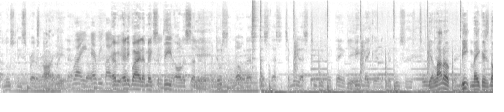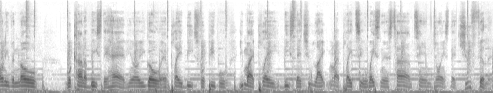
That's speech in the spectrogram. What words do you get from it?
is, loosely spread around oh, yeah. right now. Right. You know? Everybody. Every, anybody that makes a beat all of a sudden yeah. is a producer. No, that's that's that's to me that's two different things. Yeah. The beat maker and the producer is two. Yeah, a lot of things. beat makers don't even know what kind of beats they have. You know, you go and play beats for people. You might play beats that you like. You might play to wasting his time ten joints that you feel it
